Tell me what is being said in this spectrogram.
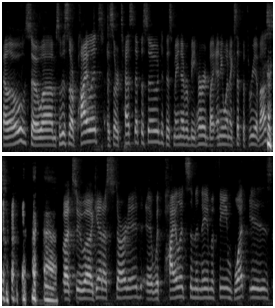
Hello. So, um, so this is our pilot. This is our test episode. This may never be heard by anyone except the three of us. But to uh, get us started uh, with pilots in the name of theme, what is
